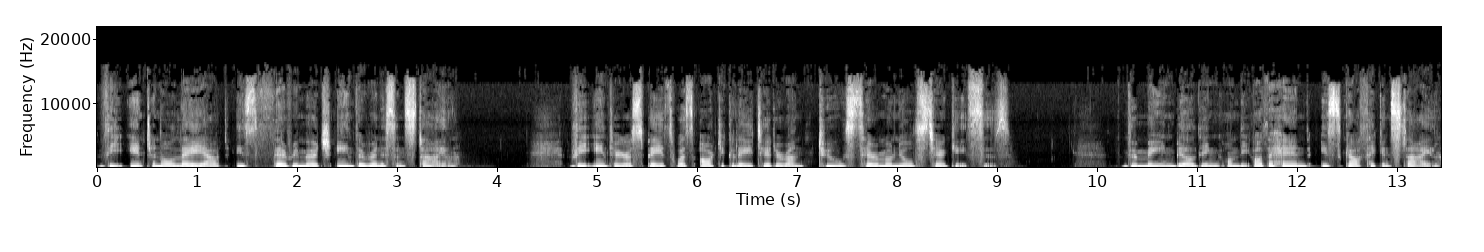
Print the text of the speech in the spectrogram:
the internal layout is very much in the Renaissance style. The interior space was articulated around two ceremonial staircases. The main building, on the other hand, is Gothic in style.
